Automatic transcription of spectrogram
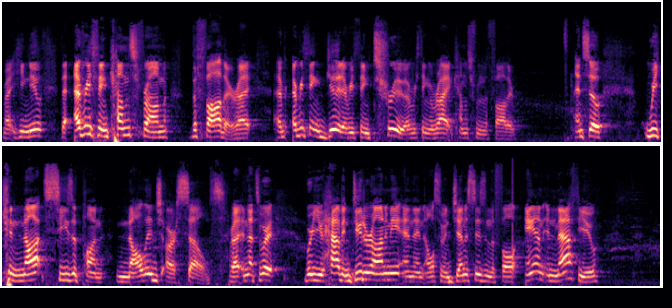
Right? He knew that everything comes from the Father, right? Everything good, everything true, everything right comes from the Father. And so we cannot seize upon knowledge ourselves, right? And that's where, where you have in Deuteronomy and then also in Genesis in the fall and in Matthew,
